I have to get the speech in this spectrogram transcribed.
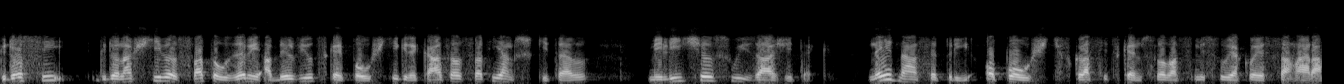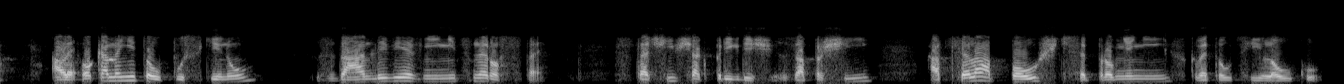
Kdo si, kdo navštívil svatou zemi a byl v judské poušti, kde kázal svatý Jan Škytel, mi líčil svůj zážitek. Nejedná se prý o poušť v klasickém slova smyslu, jako je Sahara, ale o kamenitou pustinu, zdánlivě v ní nic neroste. Stačí však prý, když zaprší a celá poušť se promění v kvetoucí louku.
